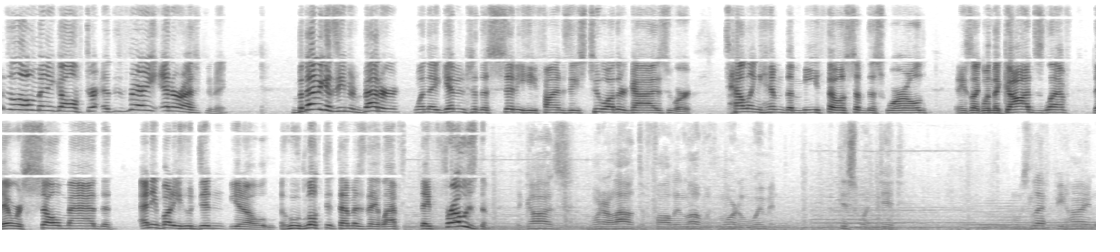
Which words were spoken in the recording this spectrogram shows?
It's a little mini golf. dr- It's very interesting to me. But then it gets even better when they get into the city. He finds these two other guys who are telling him the mythos of this world. And he's like, when the gods left, they were so mad that anybody who didn't, you know, who looked at them as they left, they froze them. The gods weren't allowed to fall in love with mortal women, but this one did. And was left behind,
